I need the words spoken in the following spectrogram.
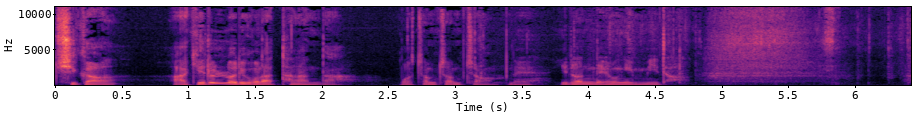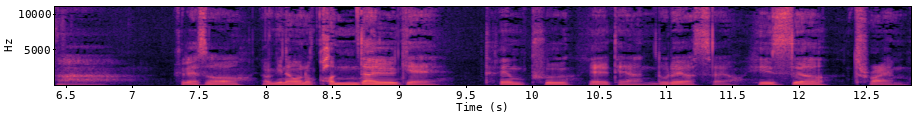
쥐가 아기를 노리고 나타난다. 뭐 점점점. 네. 이런 내용입니다. 아. 그래서 여기 나오는 건달계 트램프에 대한 노래였어요. He's a tramp.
